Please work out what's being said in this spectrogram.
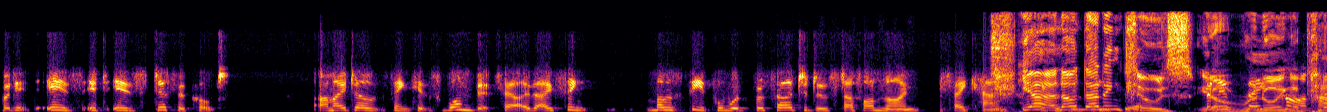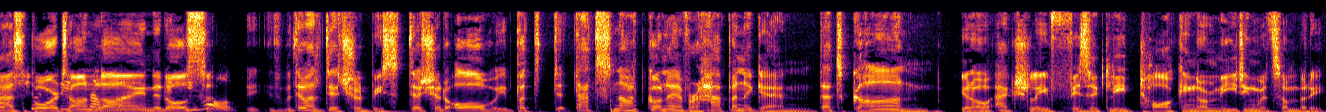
But it is it is difficult, and I don't think it's one bit fair. I I think most people would prefer to do stuff online if they can. Yeah, no, that easier. includes you But know renewing a can't, there should passport online. It also well, there should be there should always, but that's not going to ever happen again. That's gone. You know, actually physically talking or meeting with somebody,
